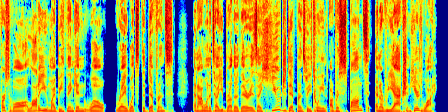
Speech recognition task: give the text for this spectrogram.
First of all, a lot of you might be thinking, well, Ray, what's the difference? And I want to tell you, brother, there is a huge difference between a response and a reaction. Here's why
